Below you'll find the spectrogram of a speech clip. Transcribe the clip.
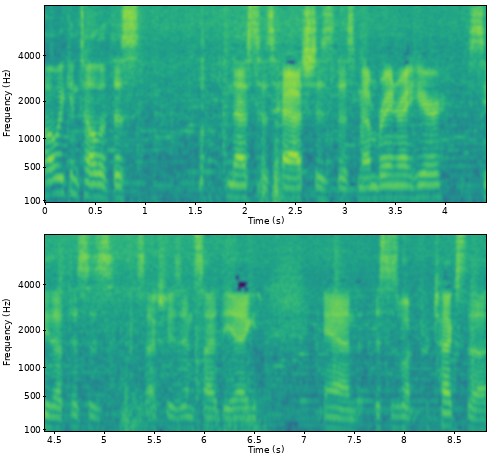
how we can tell that this nest has hatched is this membrane right here. You see that this is this actually is inside the egg and this is what protects the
